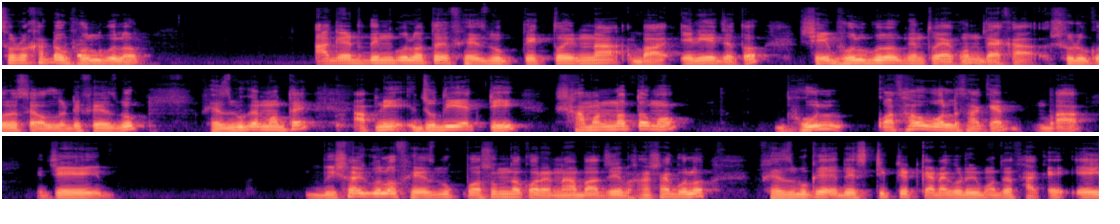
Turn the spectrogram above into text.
ছোটোখাটো ভুলগুলো আগের দিনগুলোতে ফেসবুক দেখতই না বা এড়িয়ে যেত, সেই ভুলগুলো কিন্তু এখন দেখা শুরু করেছে অলরেডি ফেসবুক ফেসবুকের মধ্যে আপনি যদি একটি সামান্যতম ভুল কথাও বলে থাকেন বা যে বিষয়গুলো ফেসবুক পছন্দ করে না বা যে ভাষাগুলো ফেসবুকে রেস্ট্রিক্টেড ক্যাটাগরির মধ্যে থাকে, এই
